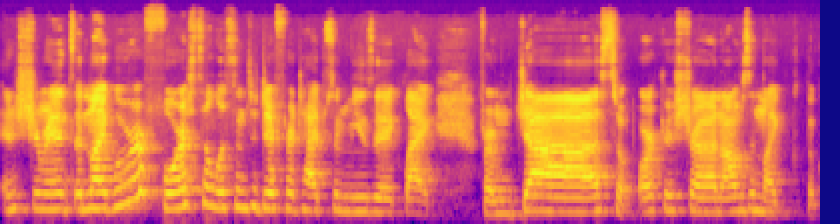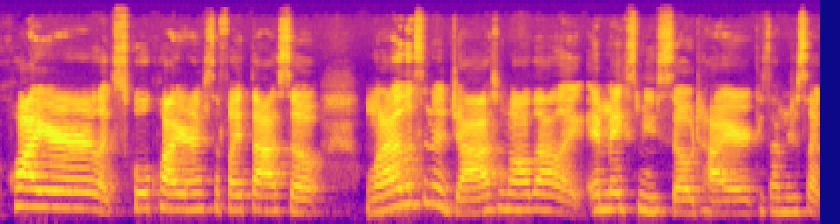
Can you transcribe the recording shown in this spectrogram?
instruments, and like we were forced to listen to different types of music, like from jazz to orchestra. And I was in like the choir, like school choir and stuff like that. So when I listen to jazz and all that, like it makes me so tired because I'm just like,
